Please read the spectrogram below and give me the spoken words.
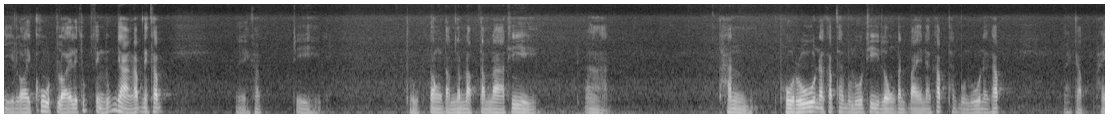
มีรอยคูดรอยอะไรทุกสิ่งทุกอย่างครับนะครับนี่ครับที่ถูกต้องตามตำรับตำราที่ท่านผู้รู้นะครับ ท่านผู้รู้ที่ลงกันไปนะครับ ท่านผู้รู้นะครับ นะครับให้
